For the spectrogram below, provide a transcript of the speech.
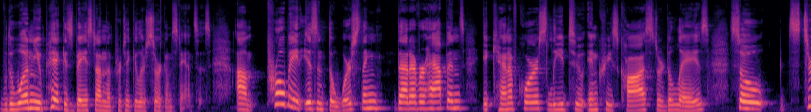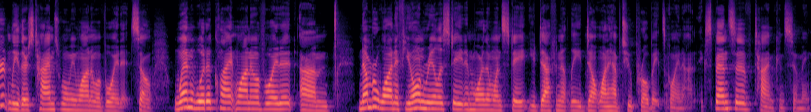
the one you pick is based on the particular circumstances. Um, probate isn't the worst thing that ever happens. It can, of course, lead to increased costs or delays. So certainly there's times when we want to avoid it. So when would a client want to avoid it? Um, Number one, if you own real estate in more than one state, you definitely don't want to have two probates going on. Expensive, time consuming.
